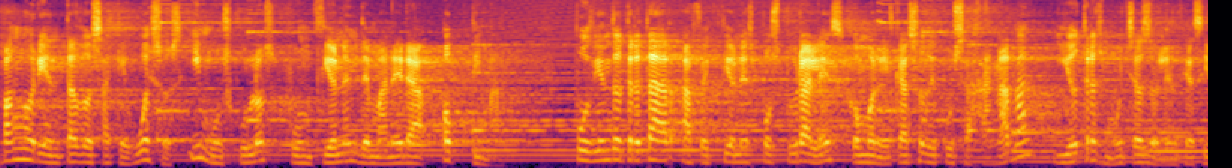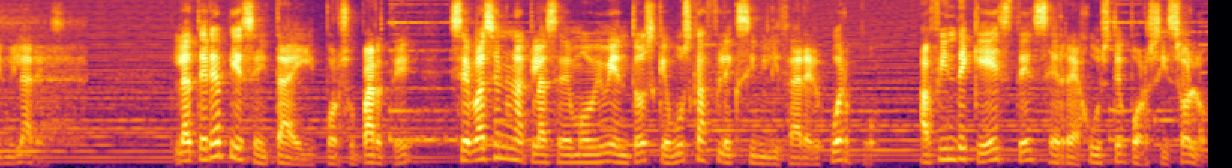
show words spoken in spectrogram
van orientados a que huesos y músculos funcionen de manera óptima pudiendo tratar afecciones posturales como en el caso de Kusahanada y otras muchas dolencias similares. La terapia Seitai, por su parte, se basa en una clase de movimientos que busca flexibilizar el cuerpo, a fin de que éste se reajuste por sí solo,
